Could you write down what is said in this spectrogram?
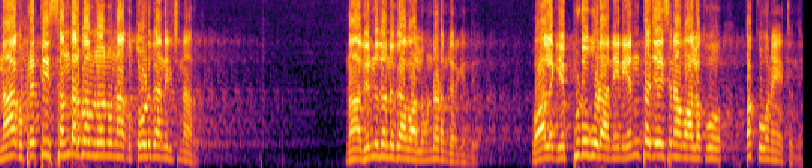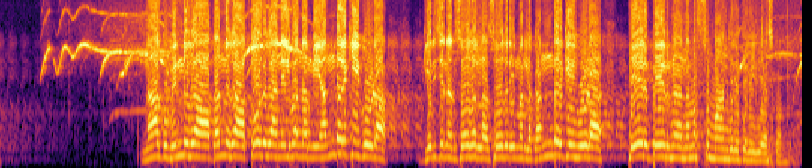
నాకు ప్రతి సందర్భంలోనూ నాకు తోడుగా నిలిచినారు. నా వెన్నుదన్నుగా వాళ్ళు ఉండడం జరిగింది. వాళ్ళకి ఎప్పుడూ కూడా నేను ఎంత చేసినా వాళ్ళకు తక్కువనే అవుతుంది. నాకు వెన్నుగా దన్నుగా తోడుగా నిలబడిన మీ అందరికీ కూడా గిరిజన సోదరుల సోదరిమణులకు అందరికీ కూడా పేరు పేరున నమస్సుమాంజలి తెలియజేసుకుంటున్నాను.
